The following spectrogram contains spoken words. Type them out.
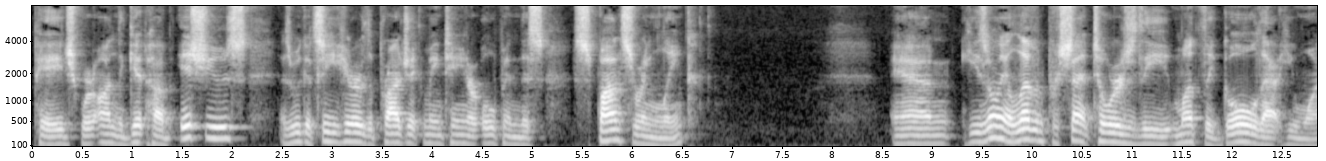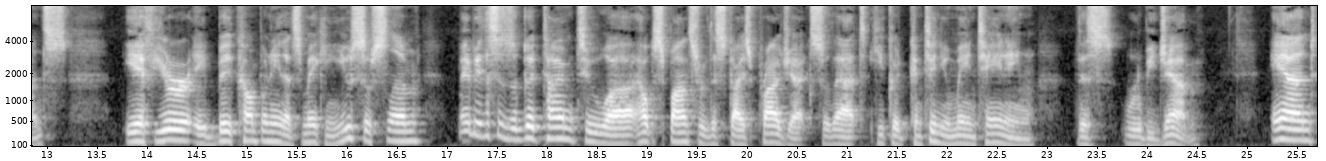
page. We're on the GitHub issues. As we could see here, the project maintainer opened this sponsoring link and he's only 11% towards the monthly goal that he wants. If you're a big company that's making use of Slim, maybe this is a good time to uh, help sponsor this guy's project so that he could continue maintaining this Ruby gem. And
